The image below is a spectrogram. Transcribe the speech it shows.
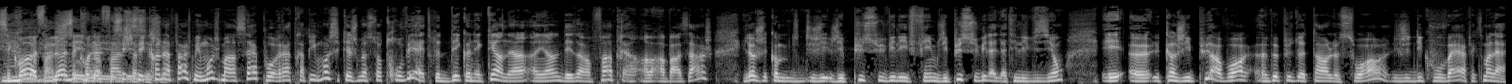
c'est mode-là? chronophage, c'est chronophage, C'est ça, c'est c'est chronophage, mais moi, je m'en sers pour rattraper. Moi, c'est que je me suis retrouvé à être déconnecté en ayant, en ayant des enfants en, en bas âge. Et là, j'ai comme j'ai j'ai pu suivre les films, j'ai pu suivre la, la télévision. Et euh, quand j'ai pu avoir un peu plus de temps le soir, j'ai découvert effectivement la,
